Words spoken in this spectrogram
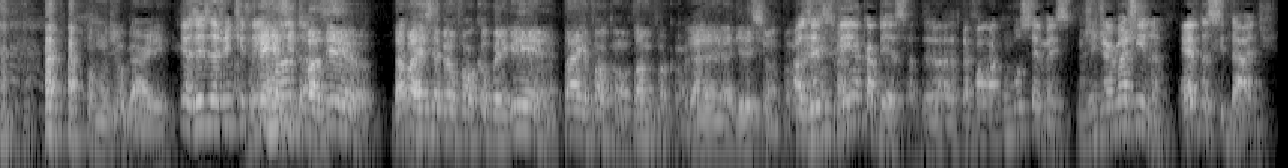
um monte de lugar aí. E às vezes a gente Você nem tem manda. vazio? Dá pra receber o Falcão Peregrino? Tá aí o Falcão, tome o Falcão. Já, já direciona. Às vezes vem a cabeça para falar com você, mas a gente já imagina. É da cidade.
